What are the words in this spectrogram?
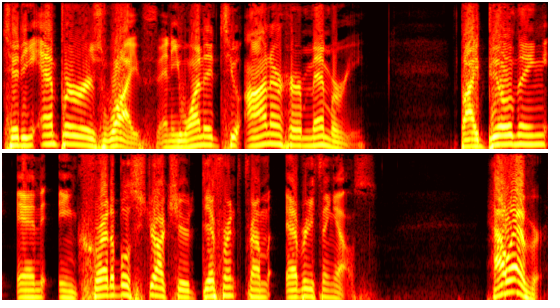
to the emperor's wife, and he wanted to honor her memory by building an incredible structure different from everything else. However,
